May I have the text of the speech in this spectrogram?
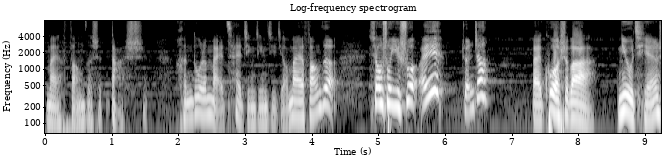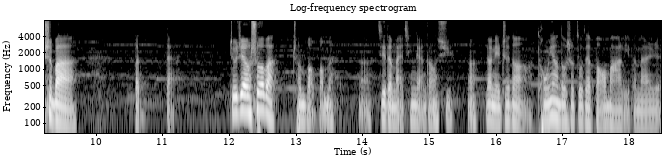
买房子是大事，很多人买菜斤斤计较，买房子，销售一说，哎，转账，摆阔是吧？你有钱是吧？笨蛋，就这样说吧，纯宝宝们啊，记得买情感刚需啊，让你知道，同样都是坐在宝马里的男人，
